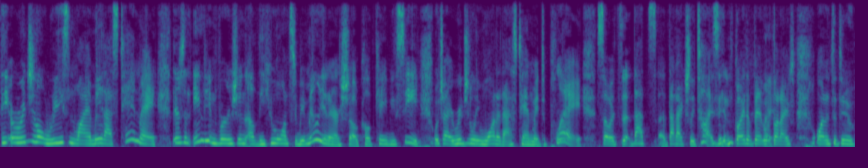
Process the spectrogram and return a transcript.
the original reason why I made Ask Tanmay, there's an Indian version of the Who Wants to Be a Millionaire show called KBC, which I originally wanted Ask Tanmay to play. So it's that's uh, that actually ties in quite a bit with what I wanted to do.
